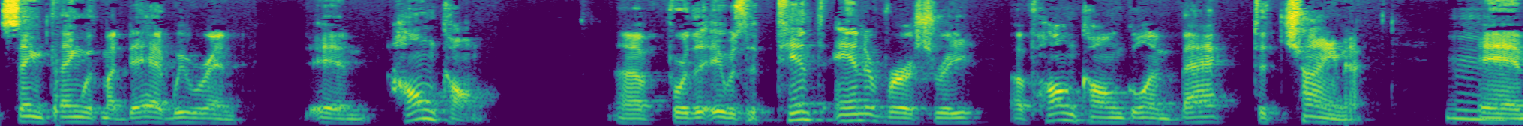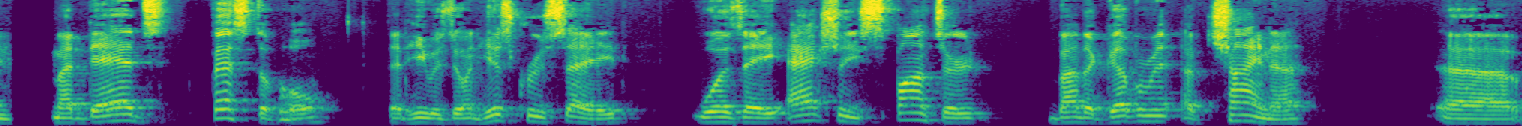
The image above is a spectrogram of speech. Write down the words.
same thing with my dad. We were in in Hong Kong uh, for the. It was the 10th anniversary of Hong Kong going back to China. Mm. And my dad's festival that he was doing, his crusade, was a actually sponsored by the government of China uh,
